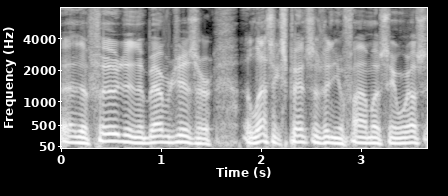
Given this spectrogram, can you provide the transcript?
Uh, the food and the beverages are less expensive than you'll find most anywhere else.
